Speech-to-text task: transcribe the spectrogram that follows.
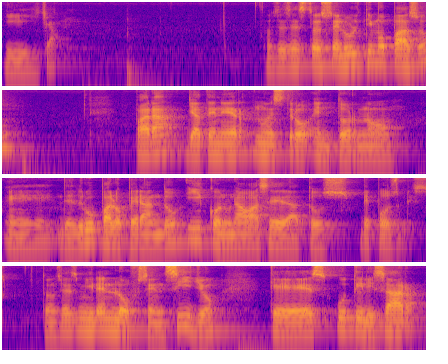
Y ya. Entonces esto es el último paso para ya tener nuestro entorno eh, de Drupal operando y con una base de datos de Postgres. Entonces miren lo sencillo que es utilizar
